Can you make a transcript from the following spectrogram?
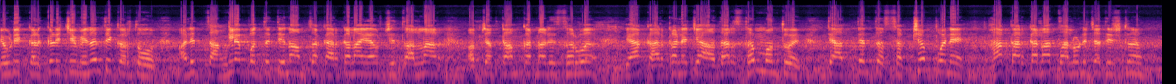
एवढी कळकळीची विनंती करतो. आणि चांगल्या पद्धतीनं आमचा कारखाना यावर्षी चालणार. आमच्यात काम करणारे सर्व या कारखान्याचे आधारस्तंभ म्हणतोय. ते अत्यंत सक्षमपणे हा कारखाना चालवण्याच्या दृष्टीनं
